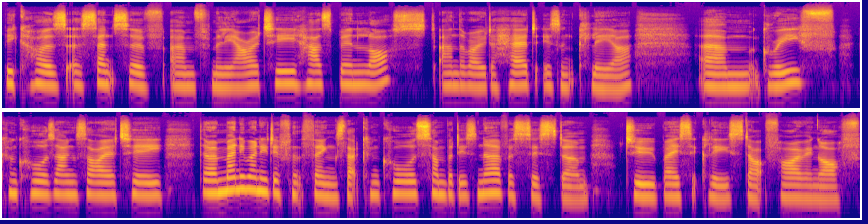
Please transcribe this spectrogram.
because a sense of um, familiarity has been lost and the road ahead isn't clear. Um, grief can cause anxiety. There are many, many different things that can cause somebody's nervous system to basically start firing off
